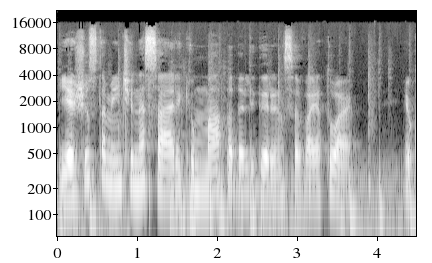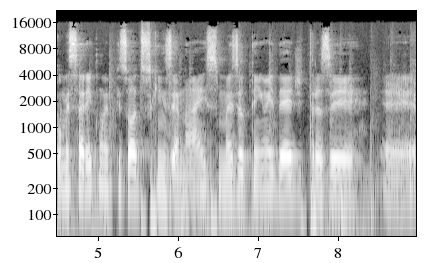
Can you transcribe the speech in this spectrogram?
E é justamente nessa área que o mapa da liderança vai atuar. Eu começarei com episódios quinzenais, mas eu tenho a ideia de trazer é,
